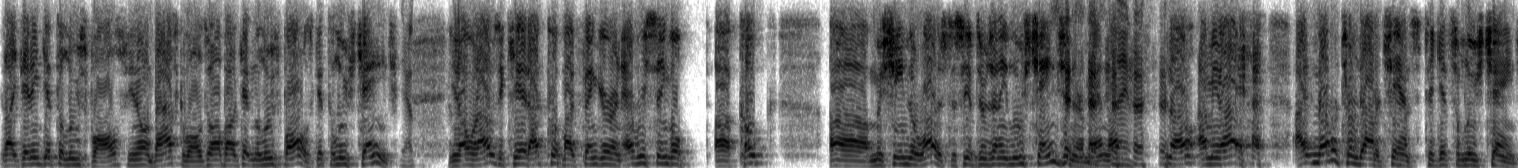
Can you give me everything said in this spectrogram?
Like they didn't get the loose balls. You know, in basketball, it's all about getting the loose balls, get the loose change. Yep. You know, when I was a kid, I'd put my finger in every single uh, Coke uh, machine there was to see if there was any loose change in there, man. Like, you know, I mean, I I never turned down a chance to get some loose change.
